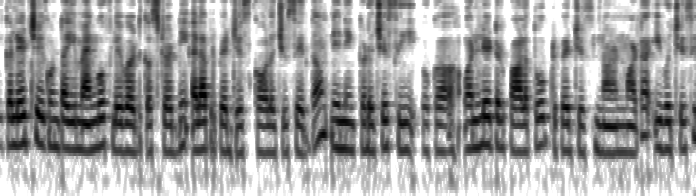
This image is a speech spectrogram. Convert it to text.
ఇక లేట్ చేయకుండా ఈ మ్యాంగో ఫ్లేవర్డ్ కస్టర్డ్ని ఎలా ప్రిపేర్ చేసుకోవాలో చూసేద్దాం. నేను ఇక్కడ వచ్చేసి ఒక వన్ లీటర్ పాలతో ప్రిపేర్ చేస్తున్నాను అనమాట ఇవి వచ్చేసి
